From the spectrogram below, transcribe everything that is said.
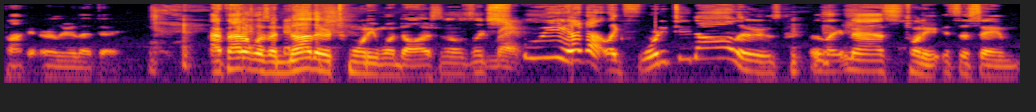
pocket earlier that day. I thought it was another twenty one dollars, and I was like, Right. "Sweet, I got like forty two dollars." I was like, "Nah, it's twenty. It's the same."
